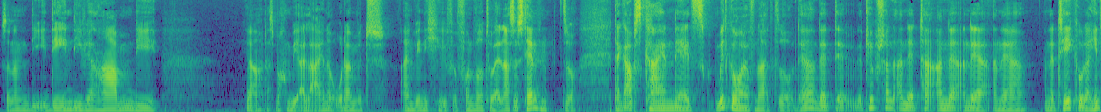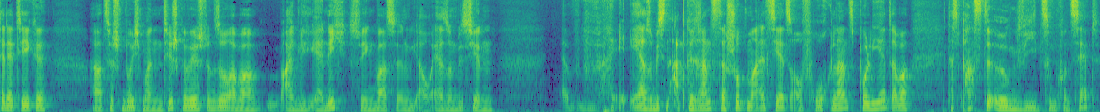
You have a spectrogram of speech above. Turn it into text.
Sondern die Ideen, die wir haben, die, ja, das machen wir alleine oder mit ein wenig Hilfe von virtuellen Assistenten. So, da gab es keinen, der jetzt mitgeholfen hat. So, der, der, der Typ stand an der, an der, an der, an der an der Theke oder hinter der Theke, hat zwischendurch mal einen Tisch gewischt und so, aber eigentlich eher nicht. Deswegen war es irgendwie auch eher so ein bisschen, äh, eher so ein bisschen abgeranzter Schuppen als jetzt auf Hochglanz poliert, aber das passte irgendwie zum Konzept.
